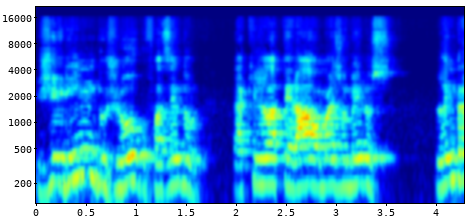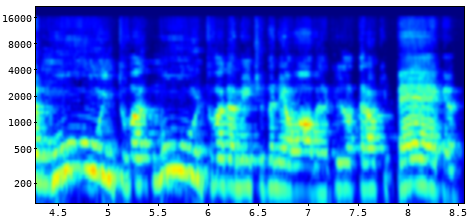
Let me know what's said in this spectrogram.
gerindo o jogo, fazendo aquele lateral mais ou menos lembra muito, muito vagamente o Daniel Alves, aquele lateral que pega,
